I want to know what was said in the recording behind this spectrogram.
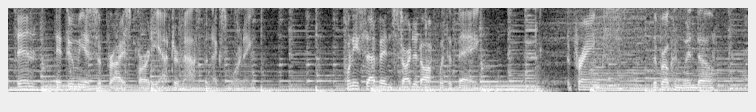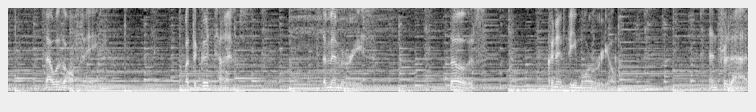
much Then, they threw me a surprise party after Mass the next morning. 27 started off with a bang. The pranks, the broken window, that was all fake. But the good times, the memories, those couldn't be more real. And for that,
